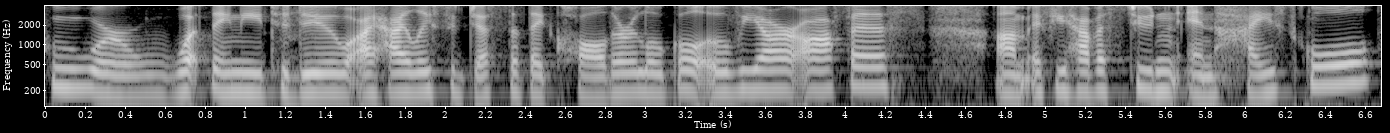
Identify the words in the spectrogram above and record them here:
who or what they need to do, I highly suggest that they call their local OVR office. Um, if you have a student in high school,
